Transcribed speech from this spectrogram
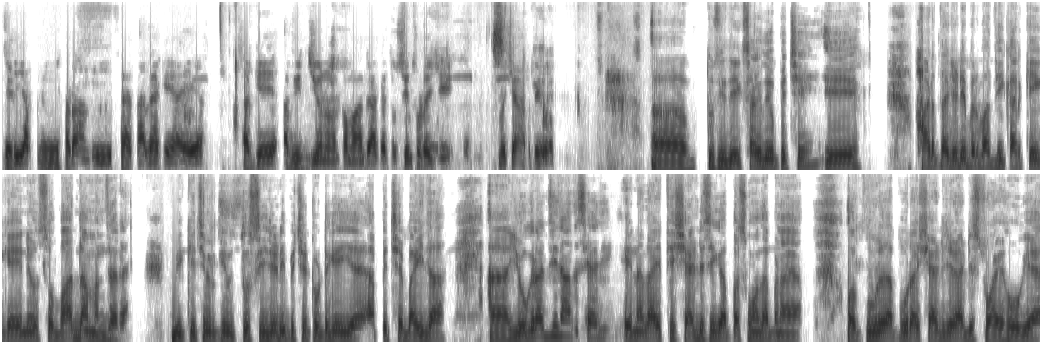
ਜਿਹੜੀ ਆਪਣੀ ਹੜਾਂ ਦੀ ਸਹਾਇਤਾ ਲੈ ਕੇ ਆਏ ਆ। ਅੱਗੇ ਅਵੀਰ ਜੀ ਉਹਨਾਂ ਨੂੰ ਕਵਾਂਗਾ ਕਿ ਤੁਸੀਂ ਥੋੜੇ ਜਿਹੇ ਵਿਚਾਰ ਦਿਓ। ਅਹ ਤੁਸੀਂ ਦੇਖ ਸਕਦੇ ਹੋ ਪਿੱਛੇ ਇਹ ਹੜ ਤਾਂ ਜਿਹੜੇ ਬਰਬਾਦੀ ਕਰਕੇ ਗਏ ਨੇ ਉਸ ਤੋਂ ਬਾਅਦ ਦਾ ਮੰਜ਼ਰ ਹੈ। ਵੀ ਕਿਚਨ ਕਿ ਤੁਸੀਂ ਜਿਹੜੀ ਪਿੱਛੇ ਟੁੱਟ ਗਈ ਹੈ ਆ ਪਿੱਛੇ ਬਾਈ ਦਾ ਅਹ ਯੋਗਰਾਜ ਜੀ ਨਾਂ ਦੱਸਿਆ ਜੀ। ਇਹਨਾਂ ਦਾ ਇੱਥੇ ਸ਼ੈੱਡ ਸੀਗਾ, ਪਸ਼ੂਆਂ ਦਾ ਬਣਾਇਆ। ਔਰ ਪੂਰਾ ਦਾ ਪੂਰਾ ਸ਼ੈੱਡ ਜਿਹੜਾ ਡਿਸਟਰੋਏ ਹੋ ਗਿਆ।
